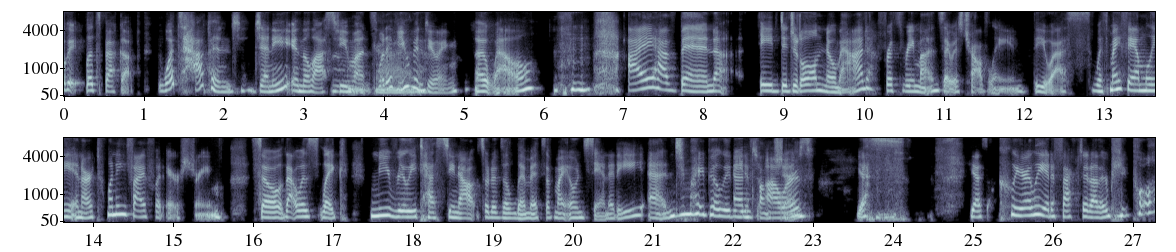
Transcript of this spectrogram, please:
Okay, let's back up. What's happened, Jeni, in the last oh few Oh months? What have you been doing? Oh, well, I have been a digital nomad for three months. I was traveling the US with my family in our 25 foot Airstream. So that was like me really testing out sort of the limits of my own sanity and my ability And to function. ours? Yes. Yes, clearly it affected other people.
